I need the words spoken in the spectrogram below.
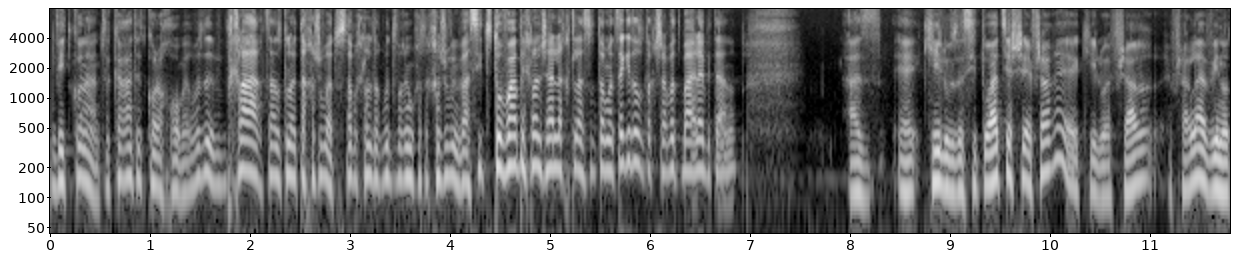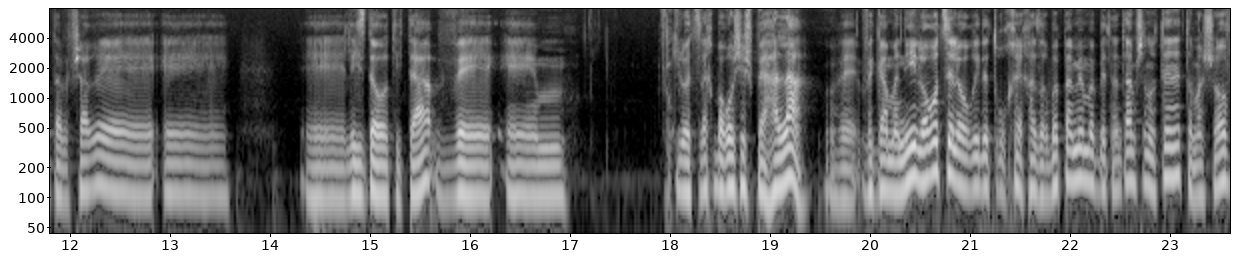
והתכוננת, וקראת את כל החומר, ובכלל ההרצאה הזאת לא הייתה חשובה, את עושה בכלל הרבה דברים חשובים, ועשית טובה בכלל שהלכת לעשות את המצגת הזאת, עכשיו את באה אליי בטענות. אז אה, כאילו, זו סיטואציה שאפשר, אה, כאילו, אפשר, אפשר להבין אותה, ואפשר אה, אה, אה, להזדהות איתה, ו... אה, כאילו אצלך בראש יש בהלה, ו- וגם אני לא רוצה להוריד את רוחך, אז הרבה פעמים הבן אדם שנותן את המשוב,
